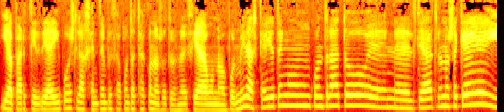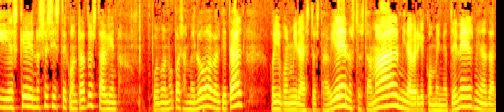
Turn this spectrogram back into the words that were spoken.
Y a partir de ahí, pues la gente empezó a contactar con nosotros. Me decía uno, pues mira, es que yo tengo un contrato en el teatro no sé qué y es que no sé si este contrato está bien. Pues bueno, pásamelo a ver qué tal. Oye, pues mira, esto está bien, esto está mal, mira a ver qué convenio tenés, mira tal.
